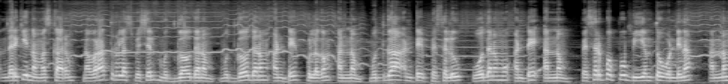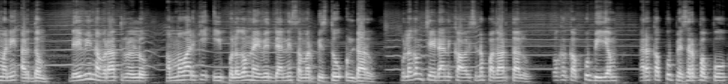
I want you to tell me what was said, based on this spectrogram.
అందరికీ నమస్కారం. నవరాత్రుల స్పెషల్ ముద్గౌదనం. ముద్గౌదనం అంటే పులగం అన్నం. ముద్గా అంటే పెసలు ఓదనము అంటే అన్నం. పెసరపప్పు బియ్యంతో వండిన అన్నం అని అర్థం. దేవీ నవరాత్రులలో అమ్మవారికి ఈ పులగం నైవేద్యాన్ని సమర్పిస్తూ ఉంటారు. పులగం చేయడానికి కావలసిన పదార్థాలు ఒక కప్పు బియ్యం అరకప్పు పెసరపప్పు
